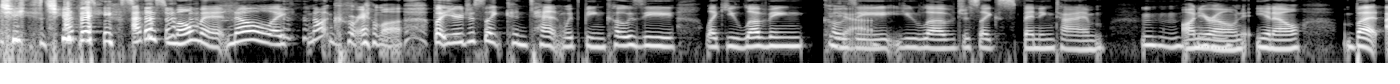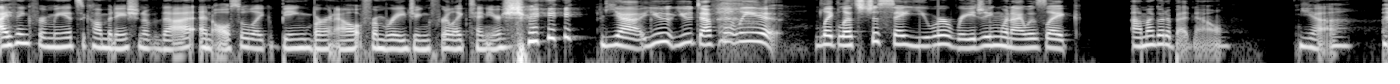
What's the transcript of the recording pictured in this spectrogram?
Gee, thanks. at this moment. No, like not grandma, but you're just like content with being cozy. Like you love being cozy. You love just like spending time mm-hmm. on your own, you know? But I think for me, it's a combination of that and also like being burnt out from raging for like 10 years straight. Yeah, you you definitely like. Let's just say you were raging when I was like, I'm gonna go to bed now. yeah.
